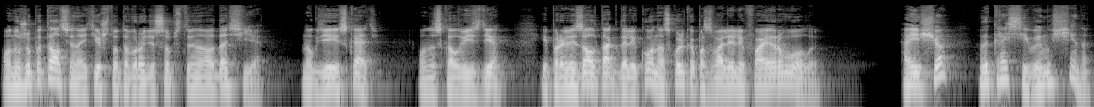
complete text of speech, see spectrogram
Он уже пытался найти что-то вроде собственного досье. Но где искать? Он искал везде и пролезал так далеко, насколько позволяли фаерволы. «А еще вы красивый мужчина».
